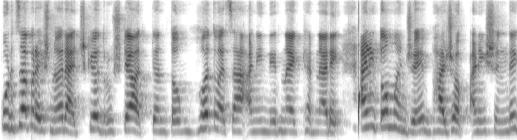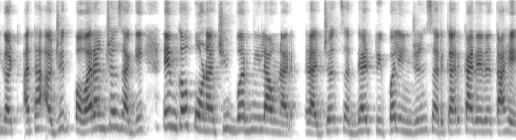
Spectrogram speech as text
पुढचा प्रश्न राजकीय दृष्ट्या अत्यंत महत्त्वाचा आणि निर्णायक ठरणार आहे. आणि तो म्हणजे भाजप आणि शिंदे गट. आता अजित पवारांच्या जागी नेमकं कोणाची वर्णी लावणार? राज्यात सध्या ट्रिपल इंजिन सरकार कार्यरत आहे.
